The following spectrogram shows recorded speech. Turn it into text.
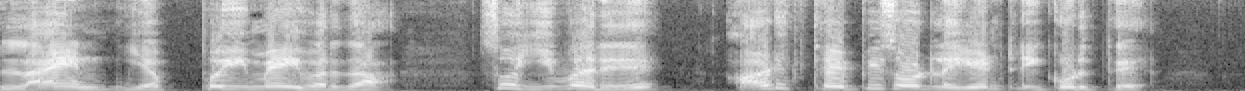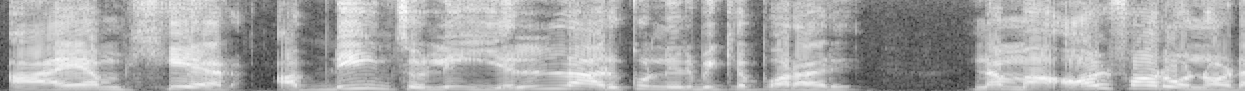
line எப்பயுமே இவர் தான் ஸோ இவர் அடுத்த எபிசோடில் என்ட்ரி கொடுத்து ஐ ஆம் ஹியர் அப்படின்னு சொல்லி எல்லாருக்கும் நிரூபிக்க போகிறாரு நம்ம ஆல்ஃபார் ஒன்னோட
